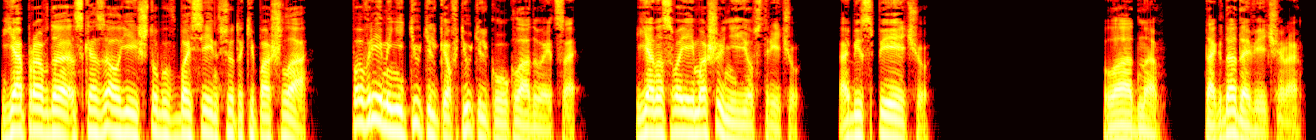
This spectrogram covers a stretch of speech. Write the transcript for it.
Я, правда, сказал ей, чтобы в бассейн все-таки пошла. По времени тютелька в тютельку укладывается. Я на своей машине ее встречу. Обеспечу. Ладно, тогда до вечера.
